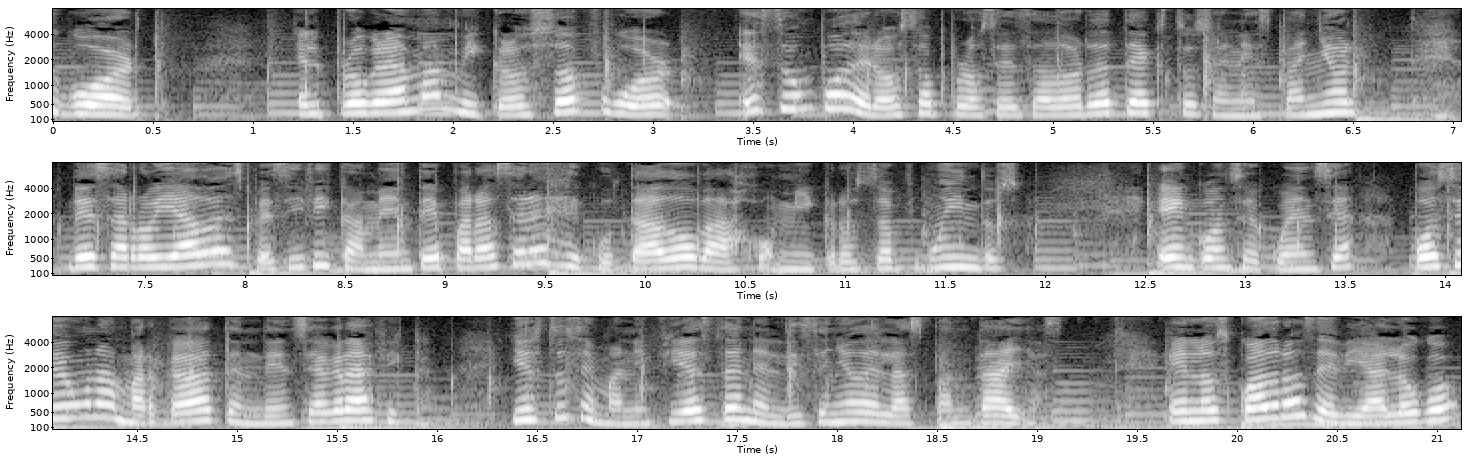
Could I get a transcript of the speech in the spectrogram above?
Word? El programa Microsoft Word es un poderoso procesador de textos en español, desarrollado específicamente para ser ejecutado bajo Microsoft Windows. En consecuencia, posee una marcada tendencia gráfica, y esto se manifiesta en el diseño de las pantallas, en los cuadros de diálogo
